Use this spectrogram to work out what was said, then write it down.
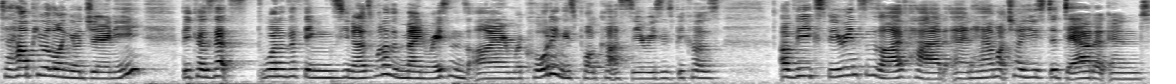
to help you along your journey because that's one of the things, you know, it's one of the main reasons I am recording this podcast series is because of the experiences that I've had and how much I used to doubt it and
